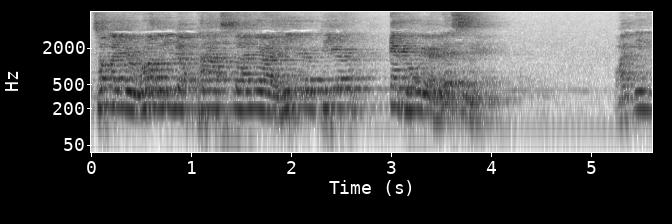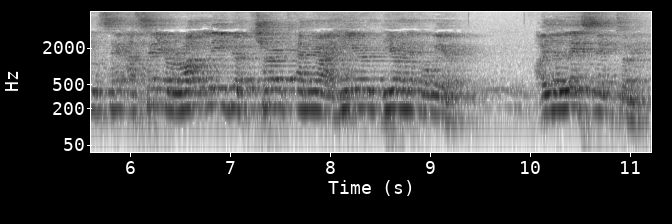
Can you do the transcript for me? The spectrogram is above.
Some of you run leave your pastor and you're here, there, everywhere. listening. What did you say? I say you run leave your church and you're here, there, and everywhere. Are you listening to me?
